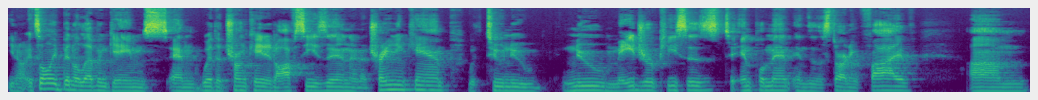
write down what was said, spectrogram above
You know, it's only been 11 games, and with a truncated offseason and a training camp with two new new major pieces to implement into the starting five, um,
